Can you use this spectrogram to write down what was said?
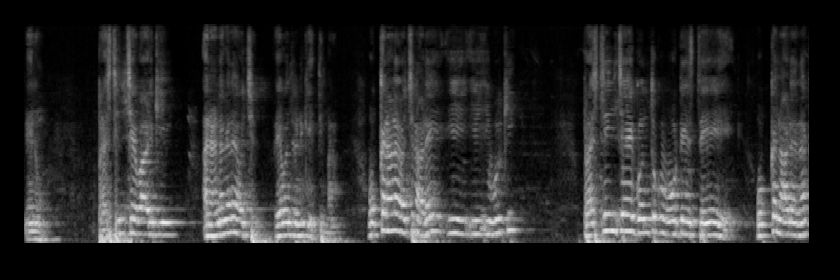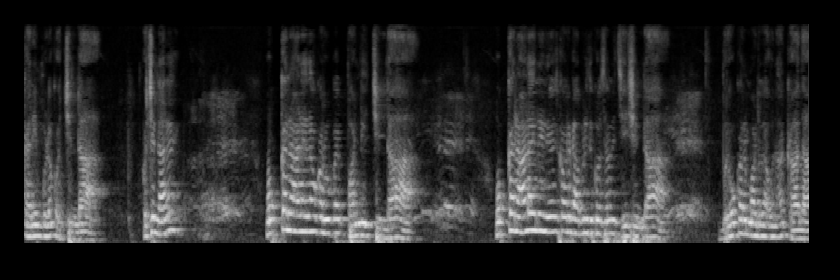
నేను ప్రశ్నించేవాడికి అని అనగానే వచ్చింది రేవంత్ రెడ్డికి ఎత్తి మనం ఒక్కనాడే వచ్చినాడే ఈ ఈ ఈ ఊరికి ప్రశ్నించే గొంతుకు ఓటేస్తే ఒక్కనాడైనా కరీంగూడకు వచ్చిందా? వచ్చిందానే? ఒక్కనాడైనా ఒక రూపాయి పండు ఇచ్చిందా? ఒక్కనాడైనా నియోజకవర్గ అభివృద్ధి కోసం చేసిందా? బ్రోకర్ మాటలు అవునా కాదా?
